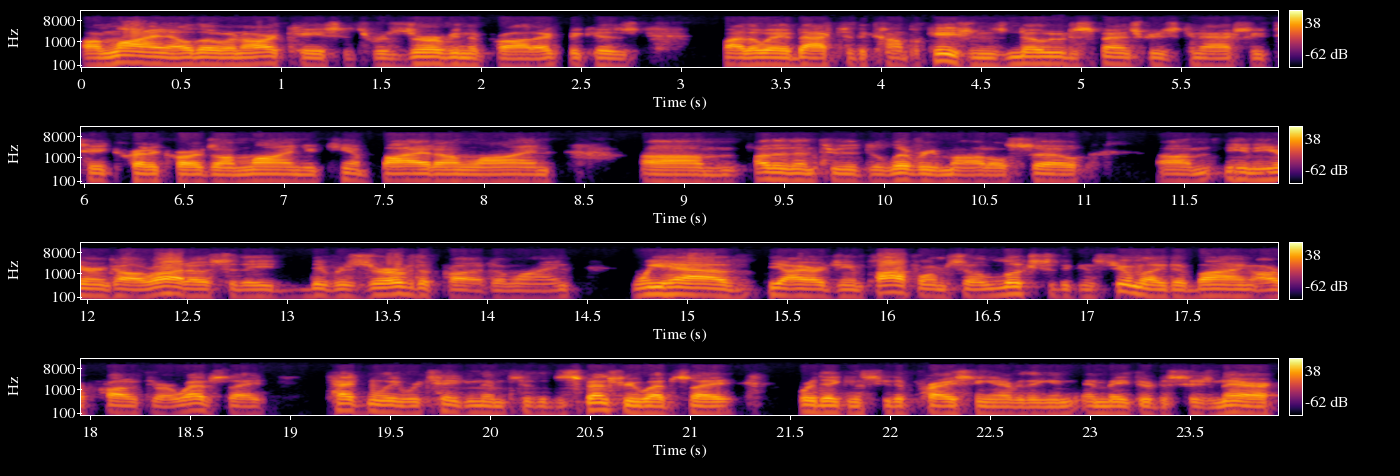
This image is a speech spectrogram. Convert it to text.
online. Although in our case, it's reserving the product because, by the way, back to the complications, no dispensaries can actually take credit cards online. You can't buy it online um, other than through the delivery model. So um, in here in Colorado. So they they reserve the product online. We have the Jane platform, so it looks to the consumer like they're buying our product through our website. Technically, we're taking them to the dispensary website where they can see the pricing and everything and, and make their decision there.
